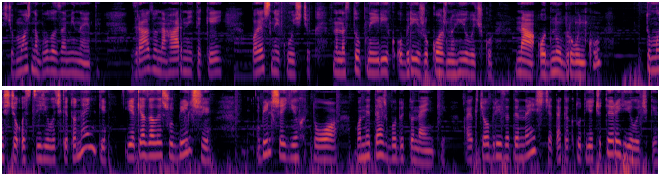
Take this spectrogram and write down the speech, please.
щоб можна було замінити. Зразу на гарний такий пишний кущик. На наступний рік обріжу кожну гілочку на одну бруньку, тому що ось ці гілочки тоненькі, і як я залишу більші, більше їх, то вони теж будуть тоненькі. А якщо обрізати нижче, так як тут є 4 гілочки,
